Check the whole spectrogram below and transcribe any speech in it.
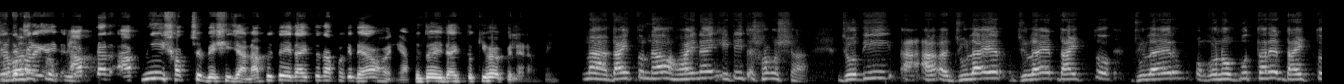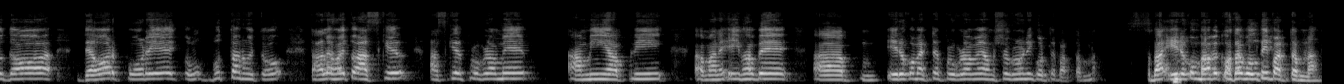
স্বাভাবিক আপনার আপনি সবচেয়ে বেশি জান আপনি তো এই দায়িত্ব আপনাকে দেওয়া হয়নি। আপনি তো এই দায়িত্ব কীভাবে পেলেন আপনি? না, দায়িত্ব নেওয়া হয় নাই, এটাই তো সমস্যা। যদি জুলাইয়ের জুলাইয়ের দায়িত্ব, জুলাইয়ের গণ অভ্যুত্থানের দায়িত্ব দেওয়া, দেওয়ার পরে অভ্যুত্থান হইতো, তাহলে হয়তো আজকের আজকের প্রোগ্রামে আমি, আপনি মানে এইভাবে এরকম একটা প্রোগ্রামে অংশগ্রহণই করতে পারতাম না। বা এরকম ভাবে কথা বলতেই পারতাম না।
